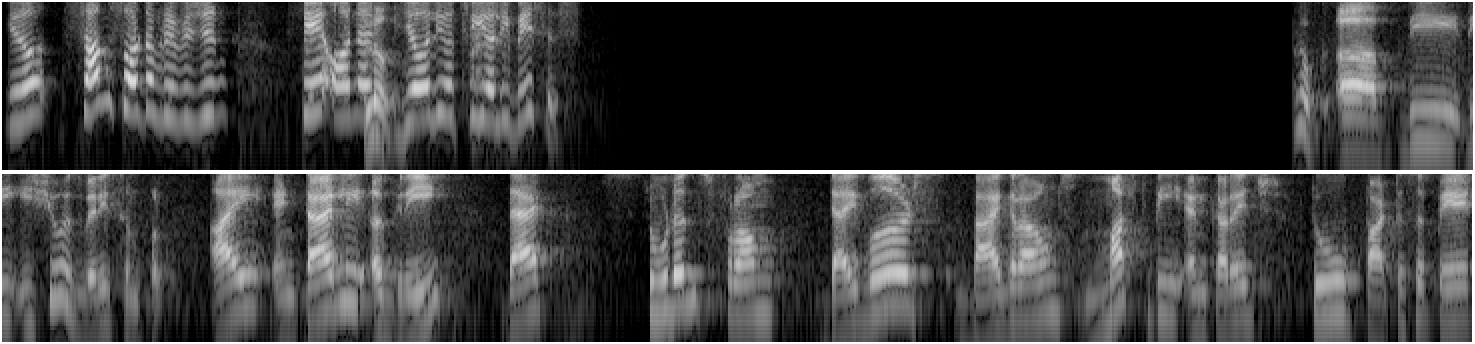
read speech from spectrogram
you know, some sort of revision, say on a Look. yearly or three yearly basis? Look, uh, the, the issue is very simple. I entirely agree that students from diverse backgrounds must be encouraged to participate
